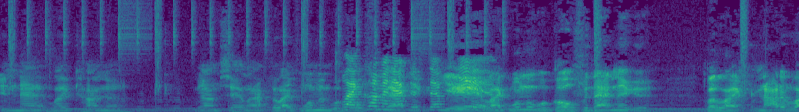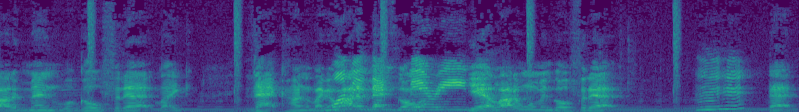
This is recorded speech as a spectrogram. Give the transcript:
in that like kind of you know what I'm saying? Like I feel like women will Like go coming for that after nigga. stuff, Yeah, yeah. like women will go for that nigga. But like not a lot of men will go for that like that kind of like a lot of men go married. Yeah, a lot of women go for that Mm-hmm. that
